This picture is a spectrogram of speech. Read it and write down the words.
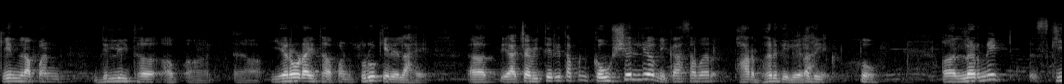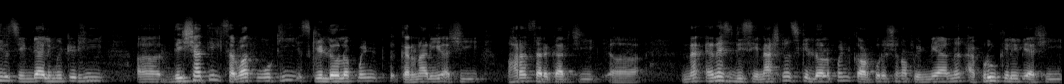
केंद्र आपण दिल्ली इथं येरोडा इथं आपण सुरू केलेलं आहे. याच्या व्यतिरिक्त आपण कौशल्य विकासावर फार भर दिलेला आहे. हो. लर्नेट स्किल्स इंडिया लिमिटेड ही देशातील सर्वात मोठी स्किल डेव्हलपमेंट करणारी अशी भारत सरकारची N S D C national skill development corporation of इंडियानं अप्रूव्ह केलेली अशी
